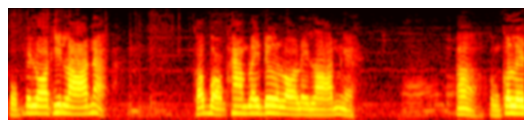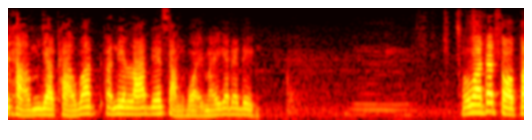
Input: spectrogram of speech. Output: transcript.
ผมไปรอที่ร้านอะอืมเขาบอกห้ามไรเดอร์รอในร้านไงอ๋อเหรออ่าผมก็เลยถามอยากถามว่า อันนี้ร้านเนี้ยสั่งบ่อยไหมก็ได้เด้งอืมเพราะว่าถ้าต่อไป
